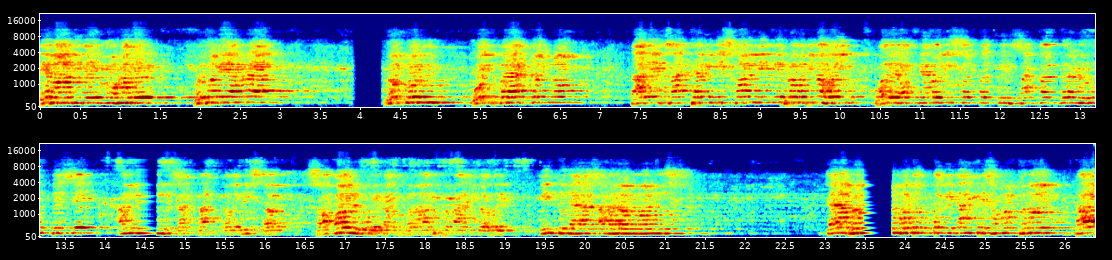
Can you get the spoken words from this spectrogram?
দেবাদিদেব মহাদেব। প্রথমে আমরা তাদের সাথে আমি ঈশ্বর লিঙ্গে প্রবর্তিত হই। বলে অজ্ঞাত ঈশ্বর সাক্ষাৎ করানোর উদ্দেশ্যে আমি ঈশ্বর সকল রূপে প্রকাশিত হই। কিন্তু যারা সাধারণ মানুষ, যারা ব্রহ্মতত্ত্বকে জানতে সমর্থ নয় তারা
